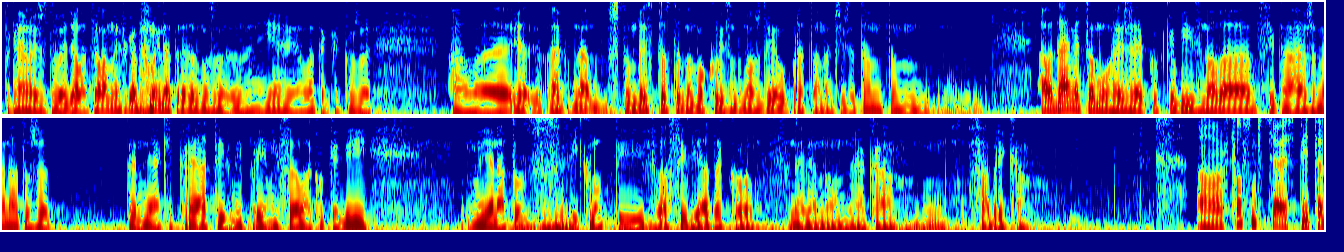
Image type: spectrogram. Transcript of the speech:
tak nehovorím, že to vedia, ale celá Mlinská dolina teraz možno, že nie, ale tak akože ale ja, na, v tom bezprostrednom okolí som to mal vždy aj upratané, čiže tam, tam... Ale dajme tomu, hej, že ako keby znova si narážame na to, že ten nejaký kreatívny priemysel ako keby je na to zvyknutý asi viac ako, neviem, no, nejaká mm, fabrika. Chcel som sa aj spýtať,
